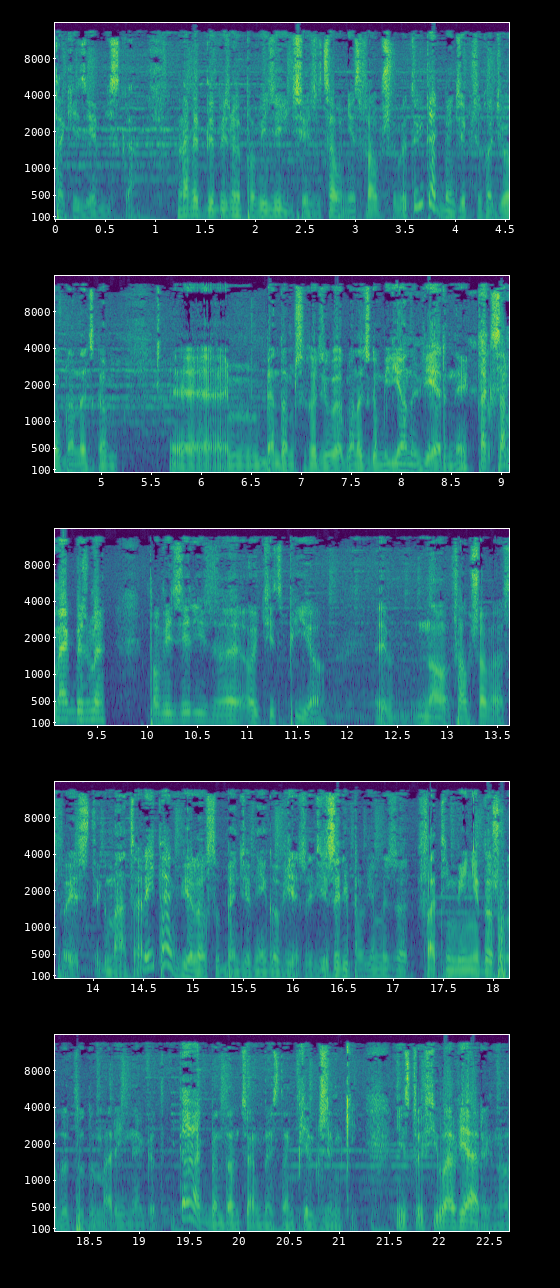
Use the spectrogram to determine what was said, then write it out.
takie zjawiska. Nawet gdybyśmy powiedzieli dzisiaj, że cały nie jest fałszywy, to i tak będzie przychodziło oglądać go, będą przychodziły oglądać go miliony wiernych. Tak samo jakbyśmy powiedzieli, że ojciec Pio y, no, fałszował swoje stygmaty, ale i tak wiele osób będzie w niego wierzyć. Jeżeli powiemy, że Fatimie nie doszło do cudu maryjnego, to i tak będą ciągnąć tam pielgrzymki. Jest to siła wiary. No,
